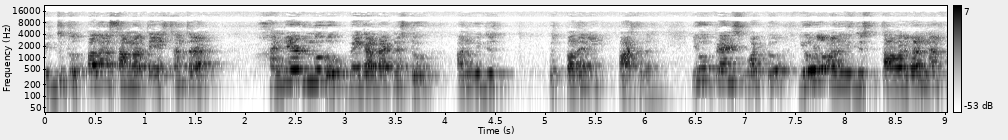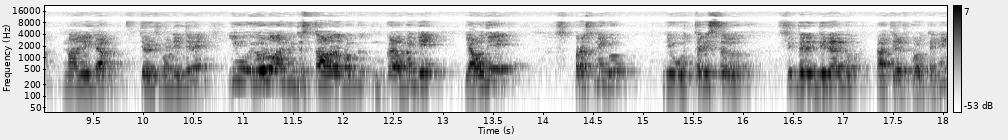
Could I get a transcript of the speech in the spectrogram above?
ವಿದ್ಯುತ್ ಉತ್ಪಾದನಾ ಸಾಮರ್ಥ್ಯ ಎಷ್ಟಂತರ ಹನ್ನೆರಡು ನೂರು ಮೆಗಾವ್ಯಾಟ್ ನಷ್ಟು ಅಣುವಿದ್ಯುತ್ ಉತ್ಪಾದನೆ ಮಾಡ್ತದೆ. ಇವು ಫ್ರೆಂಡ್ಸ್ ಒಟ್ಟು ಏಳು ಅಣುವಿದ್ಯುತ್ ಸ್ಥಾವರಗಳನ್ನ ನಾವೀಗ ತಿಳಿದುಕೊಂಡಿದ್ದೇವೆ. ಇವು ಏಳು ಅಣುವಿದ್ಯುತ್ ಸ್ಥಾವರಗಳ ಬಗ್ಗೆ ಯಾವುದೇ ಪ್ರಶ್ನೆಗೂ ನೀವು ಉತ್ತರಿಸಲು ಸಿದ್ಧರಿದ್ದೀರಿ ಎಂದು ನಾನು ತಿಳಿದುಕೊಳ್ತೇನೆ.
